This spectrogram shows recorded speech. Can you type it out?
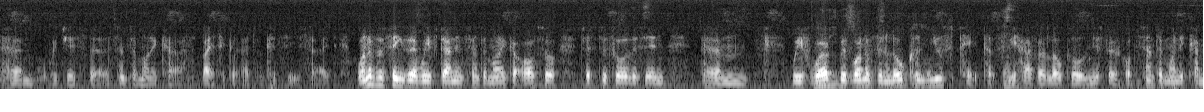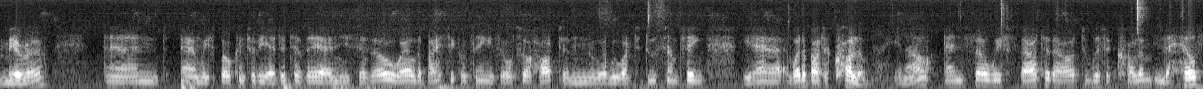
Um, which is the Santa Monica bicycle advocacy site. One of the things that we've done in Santa Monica also, just to throw this in, um, we've worked with one of the local newspapers. We have a local newspaper called Santa Monica Mirror, and and we've spoken to the editor there, and he says, "Oh well, the bicycle thing is also hot, and well, we want to do something. Yeah, what about a column? You know?" And so we started out with a column in the health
